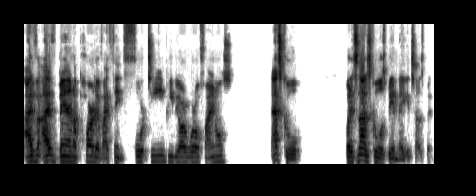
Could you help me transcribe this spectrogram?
I've I've been a part of I think 14 PBR World Finals. That's cool. but it's not as cool as being Megan's husband.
